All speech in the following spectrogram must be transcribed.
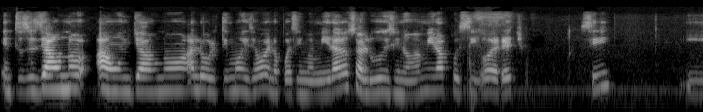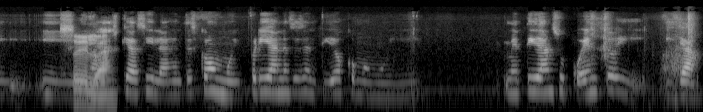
entonces ya uno, aún ya uno a lo último dice, bueno, pues si me mira lo saludo y si no me mira, pues sigo derecho, ¿sí? Y, y Sí, digamos la- que así, la gente es como muy fría en ese sentido, como muy metida en su cuento y, y ya.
